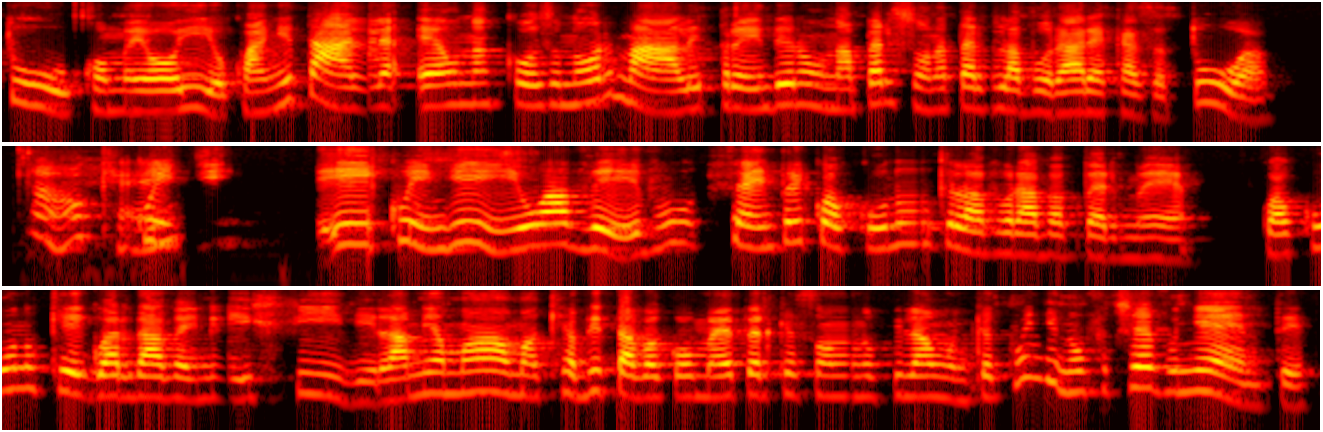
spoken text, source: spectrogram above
tu, come ho io qua in Italia, è una cosa normale prendere una persona per lavorare a casa tua. Ah, ok. Quindi, e quindi io avevo sempre qualcuno che lavorava per me, qualcuno che guardava i miei figli, la mia mamma che abitava con me perché sono figlia unica, quindi non facevo niente.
